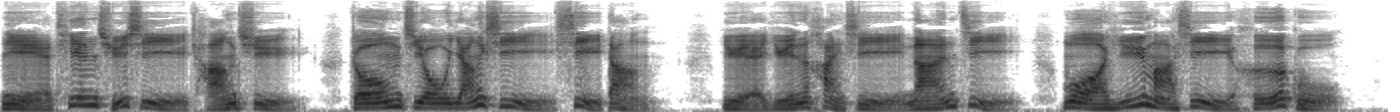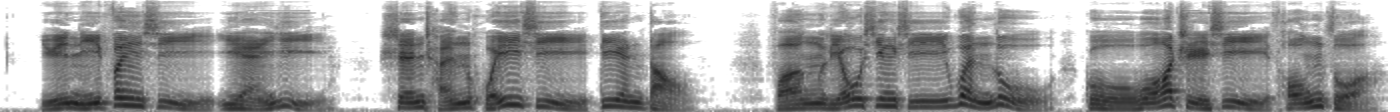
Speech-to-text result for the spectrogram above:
聂天渠兮长曲，终九阳兮细荡。越云汉兮南际，莫与马兮河谷。云泥分兮掩翳，深沉回兮颠倒。逢流星兮问路，故我止兮从左。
